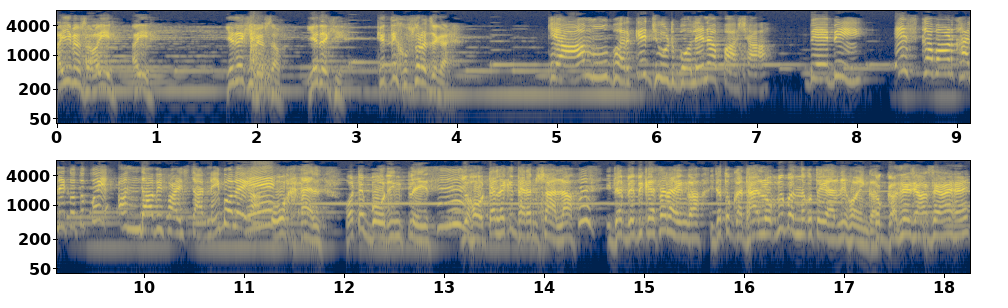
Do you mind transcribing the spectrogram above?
आइए मेम साहब आइए आइए। ये देखिए मेम साहब ये देखिए कितनी खूबसूरत जगह है। क्या मुँह भर के झूठ बोले ना पाशा? बेबी इस कबाड़ खाने को तो कोई अंधा भी फाइव स्टार नहीं बोलेगा। ओ hell what a boring place ये होटल है कि धर्मशाला। इधर बेबी कैसा रहेगा? इधर तो गधा लोग भी बनने को तैयार नहीं होएगा। तो गधे जहाँ से आए हैं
